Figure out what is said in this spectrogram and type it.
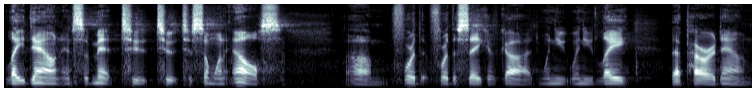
lay down and submit to, to, to someone else um, for, the, for the sake of God, when you, when you lay that power down.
